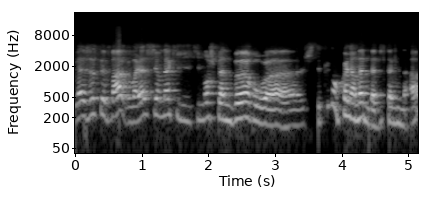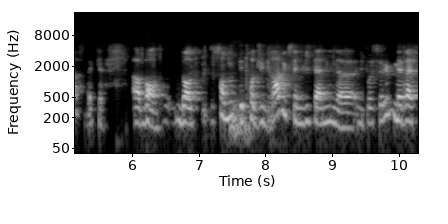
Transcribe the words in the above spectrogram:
ben, Je sais pas. Voilà, s'il y en a qui, qui, mangent plein de beurre ou euh, je sais plus dans quoi il y en a de la vitamine A. Que, ah, bon, dans, sans doute des produits gras vu que c'est une vitamine euh, liposoluble. Mais bref,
